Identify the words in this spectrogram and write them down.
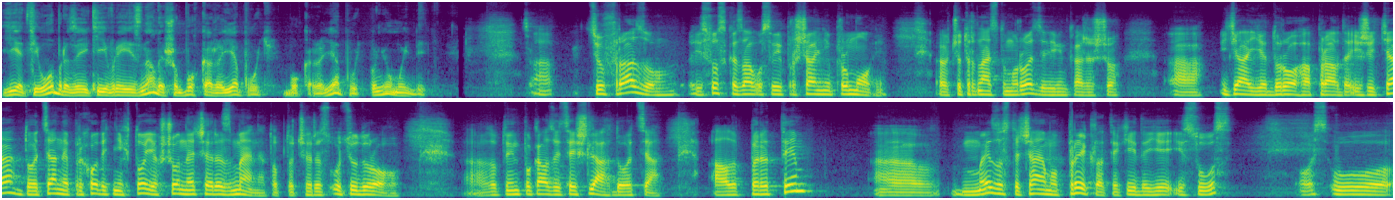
є ті образи, які євреї знали, що Бог каже, я путь. Бог каже, я путь, по ньому йди. А, Цю фразу Ісус сказав у своїй прощальній промові. Е, В 14 розділі Він каже, що я є дорога, правда і життя, до Отця не приходить ніхто, якщо не через мене, тобто через оцю дорогу. Тобто Він показує цей шлях до Отця. Але перед тим е, ми зустрічаємо приклад, який дає Ісус. Ось у,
